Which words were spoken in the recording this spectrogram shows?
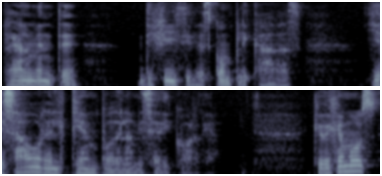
realmente difíciles, complicadas, y es ahora el tiempo de la misericordia. Que dejemos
